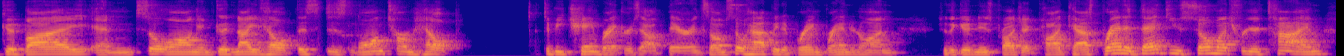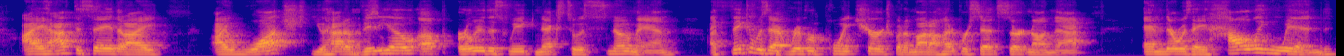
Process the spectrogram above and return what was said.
goodbye and so long and good night help. This is long term help to be chain breakers out there. And so I'm so happy to bring Brandon on to the Good News Project podcast. Brandon, thank you so much for your time. I have to say that I I watched, you had a Absolutely. video up earlier this week next to a snowman. I think it was at River Point Church, but I'm not 100% certain on that. And there was a howling wind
